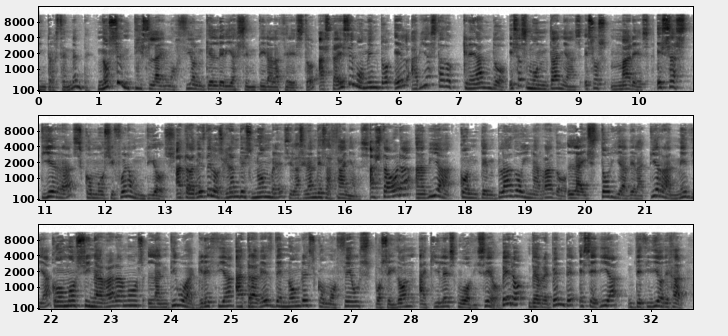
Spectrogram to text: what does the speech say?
e intrascendente. ¿No sentís la emoción que él debía sentir al hacer esto? Hasta ese momento él había estado creando esas montañas, esos mares, esas tierras como si fuera un dios, a través de los grandes nombres y las grandes hazañas. Hasta ahora había contemplado y narrado la historia de la Tierra Media como si narráramos la antigua Grecia a través de nombres como Zeus, Poseidón, Aquiles u Odiseo. Pero de repente ese día decidió dejar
